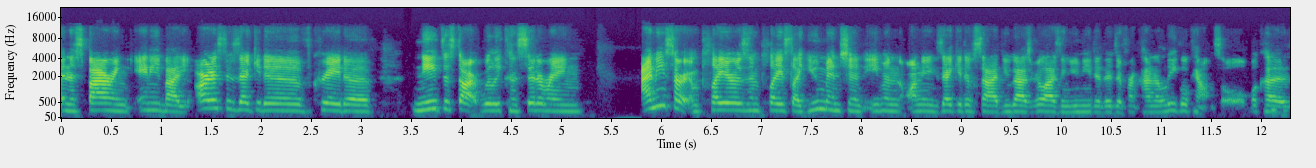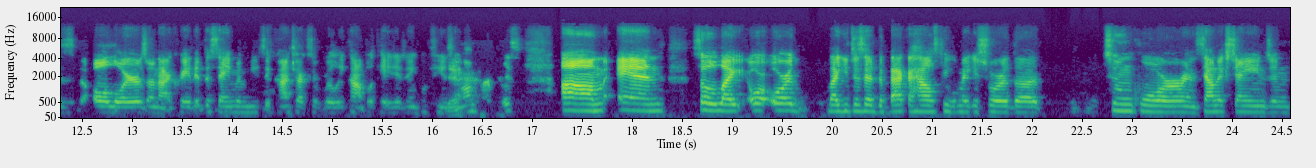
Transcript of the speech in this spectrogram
an aspiring anybody, artist, executive, creative, need to start really considering I need certain players in place. Like you mentioned, even on the executive side, you guys realizing you needed a different kind of legal counsel because mm-hmm. all lawyers are not created the same and music contracts are really complicated and confusing yeah. on purpose. Um, and so like, or, or like you just said, the back of house people making sure the TuneCore and Sound Exchange and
